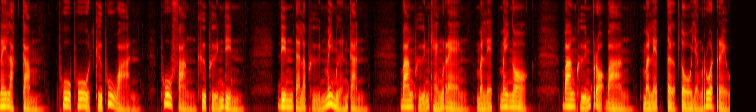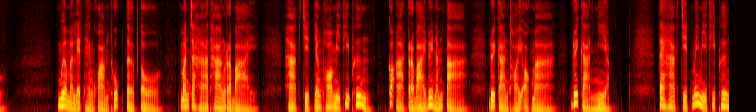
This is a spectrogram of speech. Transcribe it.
ในหลักกรรม ผู้พูดคือผู้หวาน ผู้ฟังคือผืนดิน ดินแต่ละผืนไม่เหมือนกัน บางผืนแข็งแรง เมล็ดไม่งอก บางผืนเปราะบาง เมล็ดเติบโตอย่างรวดเร็ว เมื่อเมล็ดแห่งความทุกข์เติบโต มันจะหาทางระบาย หากจิตยังพอมีที่พึ่ง ก็อาจระบายด้วยน้ำตา ด้วยการถอยออกมา ด้วยการเงียบ แต่หากจิตไม่มีที่พึ่ง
